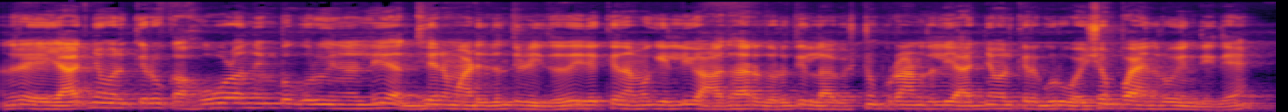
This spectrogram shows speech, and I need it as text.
ಅಂದರೆ ಯಾಜ್ಞವಲ್ಕ್ಯರು ಕಹೋಳನೆಂಬ ಗುರುವಿನಲ್ಲಿ ಅಧ್ಯಯನ ಮಾಡಿದ್ರು ಅಂತ ತಿಳಿಯುತ್ತದೆ. ಇದಕ್ಕೆ ನಮಗೆ ಇಲ್ಲಿ ಆಧಾರ ದೊರೆತಿಲ್ಲ. ವಿಷ್ಣು ಪುರಾಣದಲ್ಲಿ ಯಾಜ್ಞವಲ್ಕ್ಯರ ಗುರು ವೈಶಂಪಾಯನರು ಎಂದಿದೆ.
